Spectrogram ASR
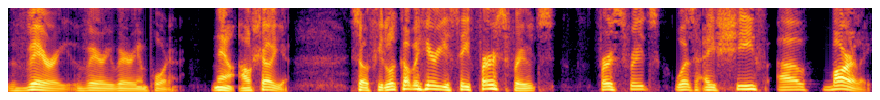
Very, very, very important. Now, I'll show you. So if you look over here, you see first fruits. First fruits was a sheaf of barley.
